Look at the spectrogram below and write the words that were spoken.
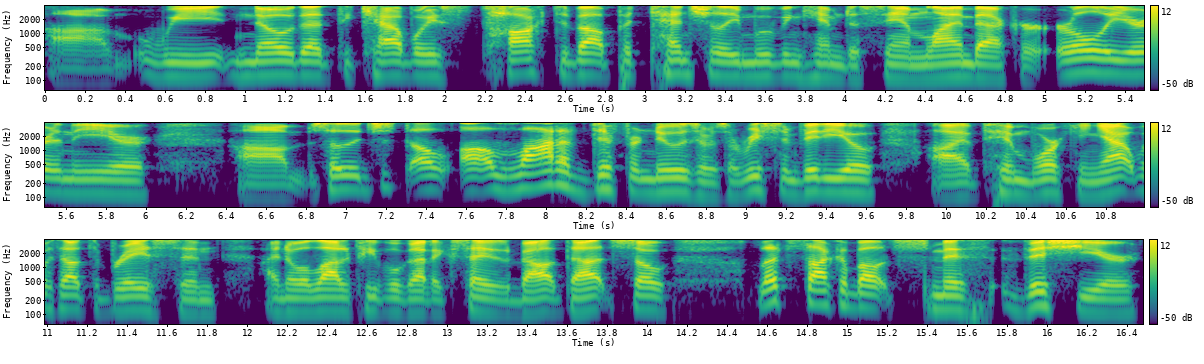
Um, we know that the Cowboys talked about potentially moving him to Sam linebacker earlier in the year. Um, so just a, a, lot of different news. There was a recent video uh, of him working out without the brace, and I know a lot of people got excited about that. So let's talk about Smith this year,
